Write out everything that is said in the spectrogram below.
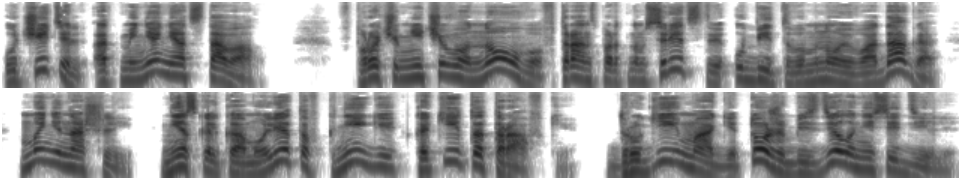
Учитель от меня не отставал. Впрочем, ничего нового в транспортном средстве убитого мною Вадага мы не нашли. Несколько амулетов, книги, какие-то травки. Другие маги тоже без дела не сидели.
